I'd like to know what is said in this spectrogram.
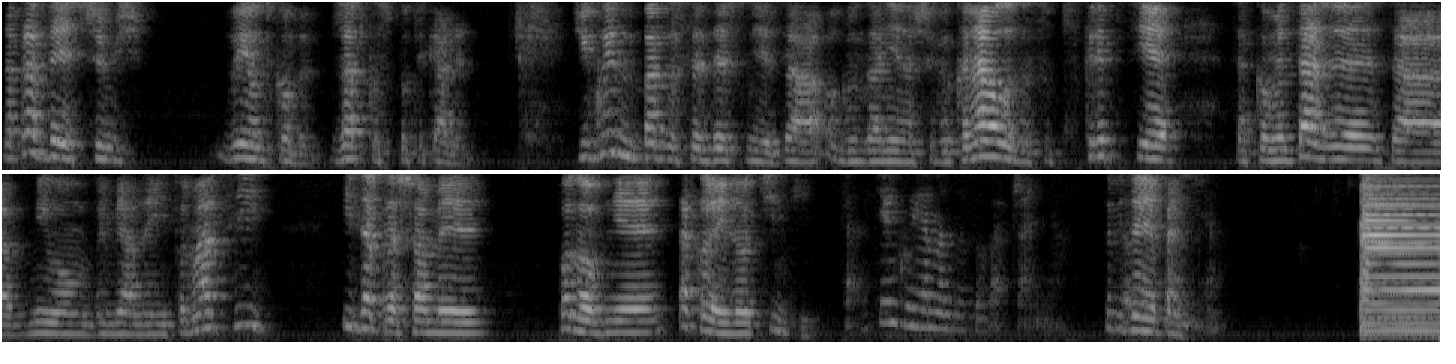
naprawdę jest czymś wyjątkowym, rzadko spotykanym. Dziękujemy bardzo serdecznie za oglądanie naszego kanału, za subskrypcję, za komentarze, za miłą wymianę informacji i zapraszamy ponownie na kolejne odcinki. Tak, dziękujemy, do zobaczenia. Do widzenia Do Państwu. widzenia.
